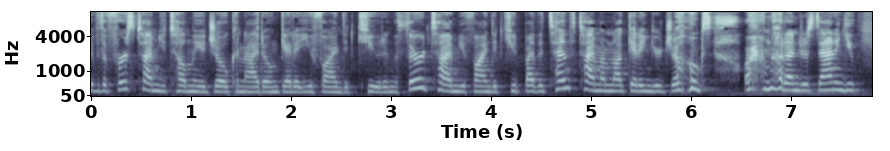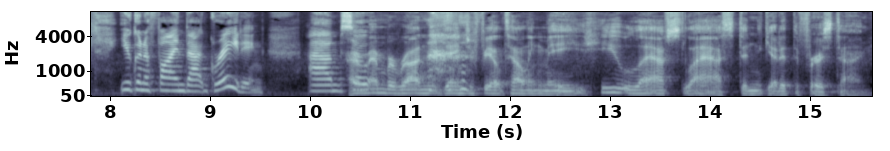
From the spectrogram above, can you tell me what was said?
if the first time you tell me a joke and I don't get it, you find it cute, and the third time you find it cute, by the tenth time I'm not getting your jokes or I'm not understanding you, you're going to find that grating. Um, so, I remember Rodney Dangerfield telling me, "He who laughs last didn't get it the first time."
